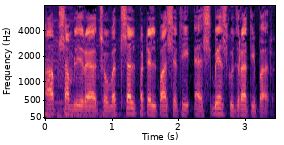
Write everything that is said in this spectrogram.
આપ સાંભળી રહ્યા છો વત્સલ પટેલ પાસેથી એસબીએસ ગુજરાતી પર.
